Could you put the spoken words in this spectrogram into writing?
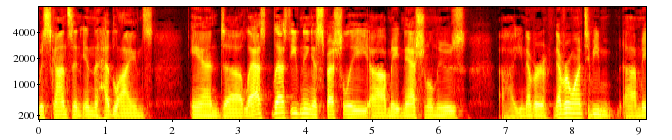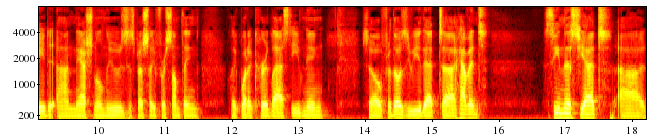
Wisconsin in the headlines. And uh, last last evening, especially, uh, made national news. Uh, you never never want to be uh, made on national news, especially for something like what occurred last evening. So, for those of you that uh, haven't seen this yet, uh,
